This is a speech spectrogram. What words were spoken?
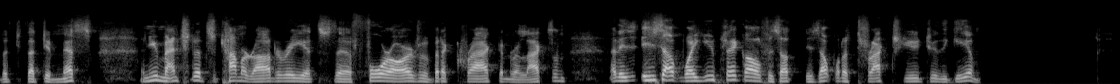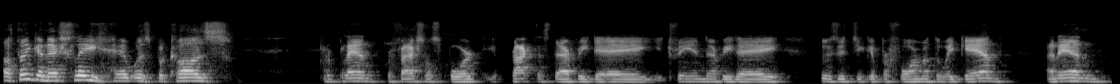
that, that you miss. And you mentioned it's the camaraderie, it's the four hours of a bit of crack and relaxing. And is, is that why you play golf? Is that is that what attracts you to the game? I think initially it was because for playing professional sport, you practiced every day, you trained every day, those that you could perform at the weekend. And then,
